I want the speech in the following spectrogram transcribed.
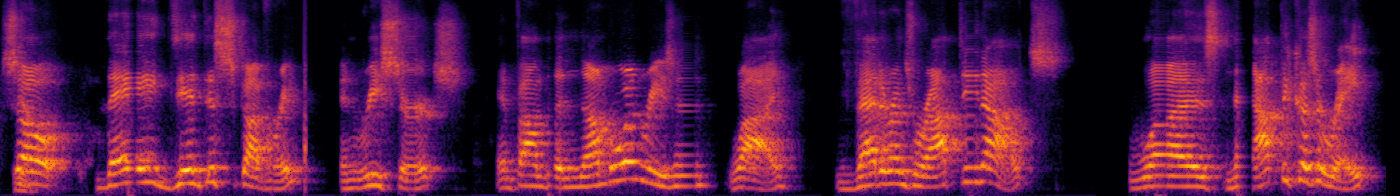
So they did discovery and research and found the number one reason why veterans were opting out was not because of rate,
